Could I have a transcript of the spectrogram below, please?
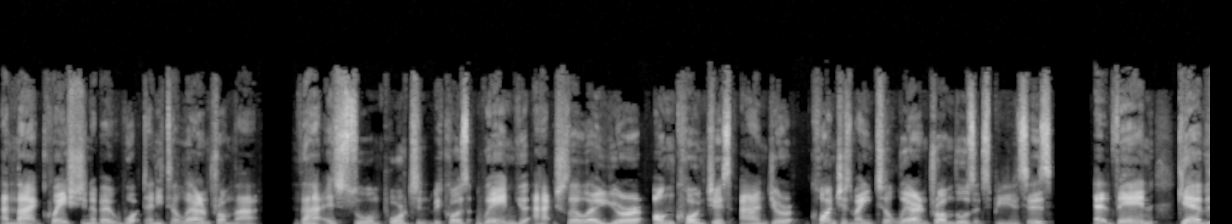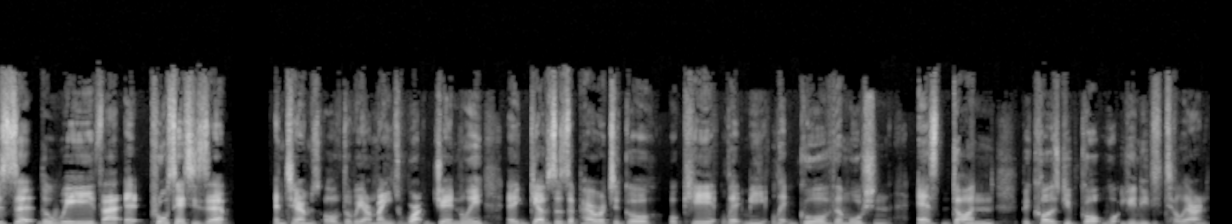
And that question about what do I need to learn from that, that is so important because when you actually allow your unconscious and your conscious mind to learn from those experiences, it then gives it the way that it processes it in terms of the way our minds work generally, it gives us the power to go, okay, let me let go of the emotion. It's done because you've got what you needed to learn.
